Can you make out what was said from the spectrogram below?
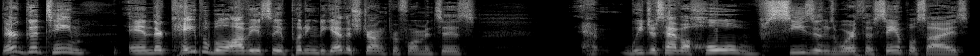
They're a good team, and they're capable, obviously, of putting together strong performances. We just have a whole season's worth of sample size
